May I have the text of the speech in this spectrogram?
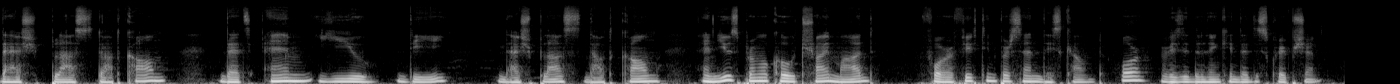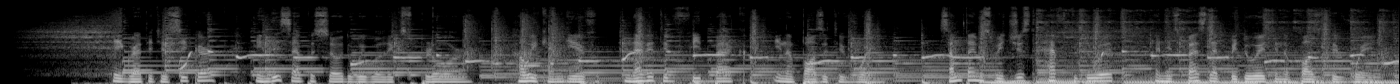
mood-plus.com. That's M U D plus.com and use promo code TRYMUD for a 15% discount or visit the link in the description. Hey Gratitude Seeker, in this episode we will explore how we can give negative feedback in a positive way. Sometimes we just have to do it and it's best that we do it in a positive way.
